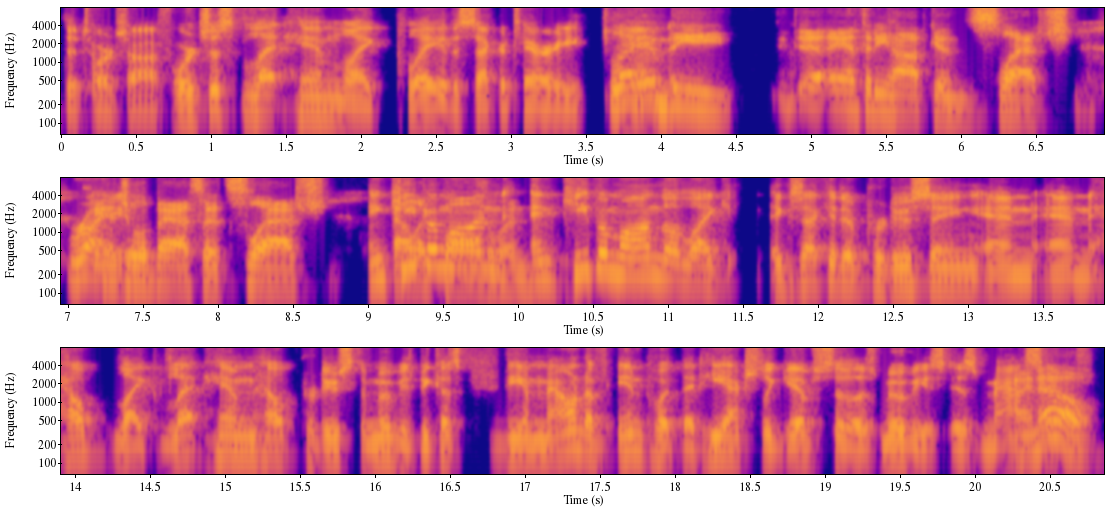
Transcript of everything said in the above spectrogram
the torch off or just let him like play the secretary. Let him be uh, Anthony Hopkins slash right Angela Bassett slash and keep Alec him Baldwin. on and keep him on the like executive producing and and help like let him help produce the movies because the amount of input that he actually gives to those movies is massive. I know.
